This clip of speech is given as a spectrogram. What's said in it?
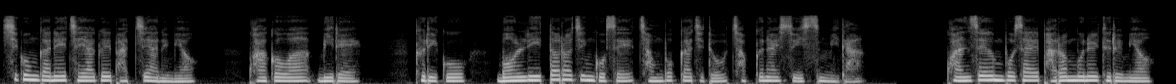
시공간의 제약을 받지 않으며 과거와 미래, 그리고 멀리 떨어진 곳의 정보까지도 접근할 수 있습니다. 관세음 보살 발언문을 들으며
